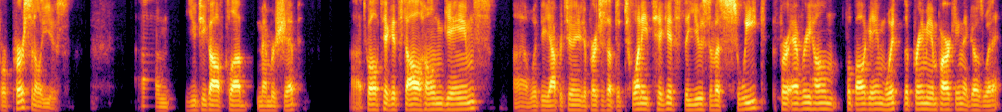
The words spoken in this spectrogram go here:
for personal use. Um, UT Golf Club membership, uh, 12 tickets to all home games uh, with the opportunity to purchase up to 20 tickets, the use of a suite for every home football game with the premium parking that goes with it.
